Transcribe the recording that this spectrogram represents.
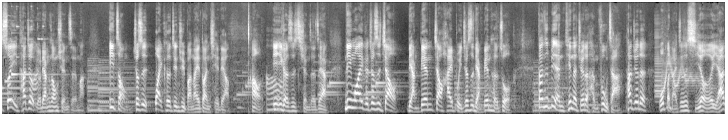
所以他就有两种选择嘛，一种就是外科进去把那一段切掉，好，一一个是选择这样，另外一个就是叫两边叫 hybrid，就是两边合作。但是病人听了觉得很复杂，他觉得我本来就是息肉而已啊，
